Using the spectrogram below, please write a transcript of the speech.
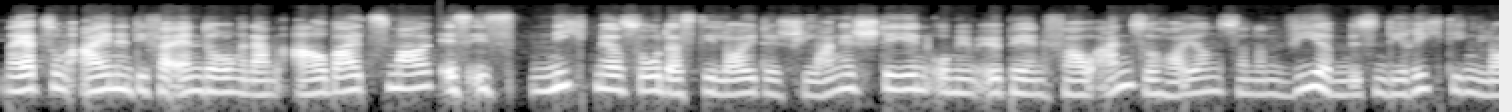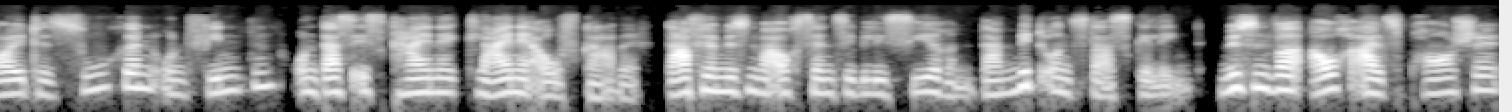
Naja, zum einen die Veränderungen am Arbeitsmarkt. Es ist nicht mehr so, dass die Leute Schlange stehen, um im ÖPNV anzuheuern, sondern wir müssen die richtigen Leute suchen und finden. Und das ist keine kleine Aufgabe. Dafür müssen wir auch sensibilisieren. Damit uns das gelingt, müssen wir auch als Branche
